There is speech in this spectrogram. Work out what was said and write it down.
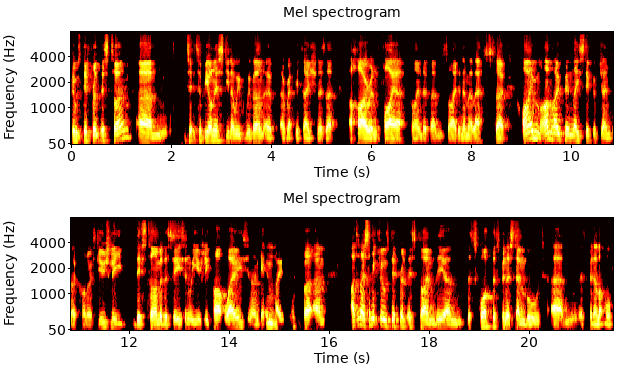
feels different this time. Um, to, to, be honest, you know, we've we've earned a, a reputation as a, a hire and fire kind of um, side in MLS. So I'm I'm hoping they stick with James O'Connor. It's usually this time of the season we usually part ways, you know, and get mm. impatient. But um, I don't know. Something feels different this time. The um, the squad that's been assembled, um, there's been a lot more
